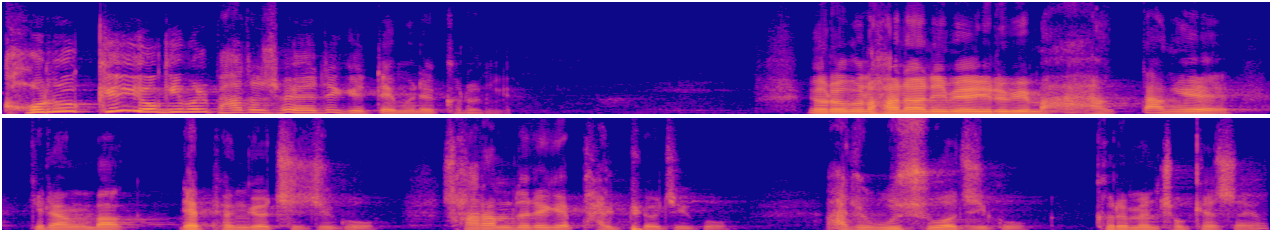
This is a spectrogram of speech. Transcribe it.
거룩히 여김을 받으셔야 되기 때문에 그런 거예요. 여러분 하나님의 이름이 막 땅에 그냥 막 내팽겨치지고 사람들에게 밟혀지고 아주 우스워지고 그러면 좋겠어요?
